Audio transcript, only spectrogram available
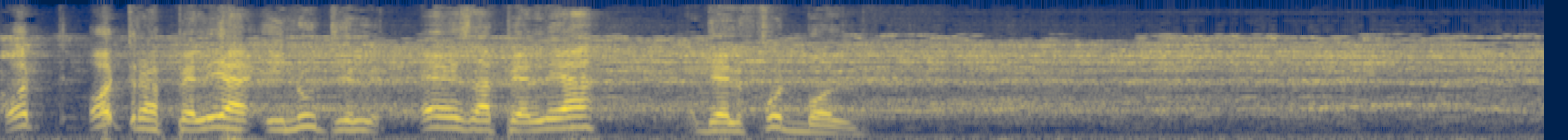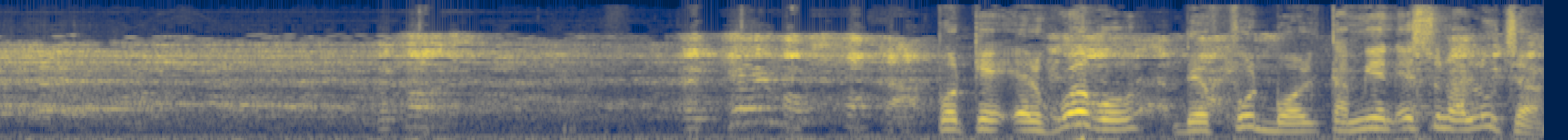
Ot- otra pelea inútil es la pelea del fútbol. Porque el juego de fútbol también es una lucha.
